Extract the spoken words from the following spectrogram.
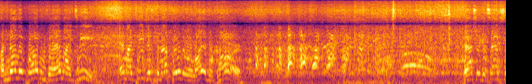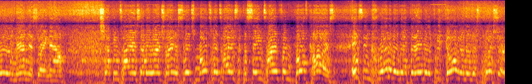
Another problem for MIT. MIT just cannot build a reliable car. Patrick, it's absolutely madness right now checking tires everywhere, trying to switch multiple tires at the same time from both cars. It's incredible that they're able to keep going under this pressure.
